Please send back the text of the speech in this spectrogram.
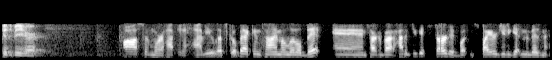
Good to be here. Awesome. We're happy to have you. Let's go back in time a little bit and talk about how did you get started? What inspired you to get in the business?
